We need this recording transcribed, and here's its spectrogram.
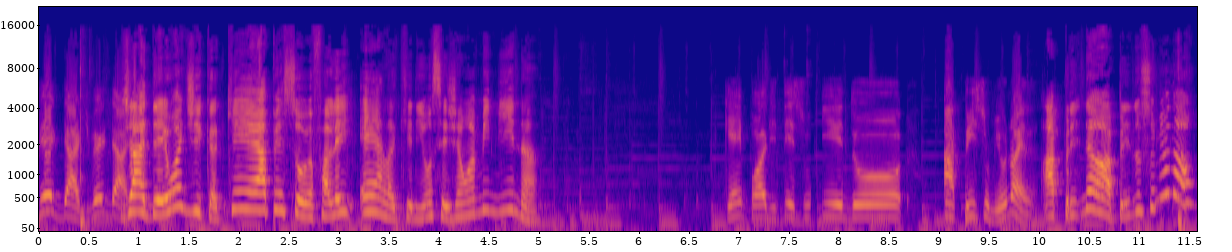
Verdade, verdade. Já dei uma dica. Quem é a pessoa? Eu falei ela, queria, ou seja, é uma menina. Quem pode ter sumido? A Pri sumiu, não é? A Pri... Não, a Pri não sumiu, não.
